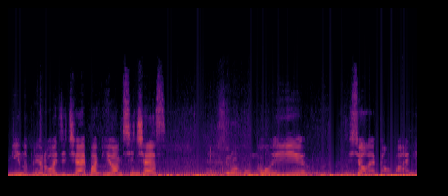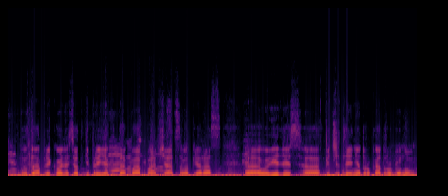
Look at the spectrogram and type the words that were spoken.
Детьми на природе. Чай попьем сейчас. Ну и веселая компания. Ну да, прикольно все-таки приехать, да, Да, по- пообщаться. Вот первый раз э, увиделись, э, впечатления друг от друга, ну,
